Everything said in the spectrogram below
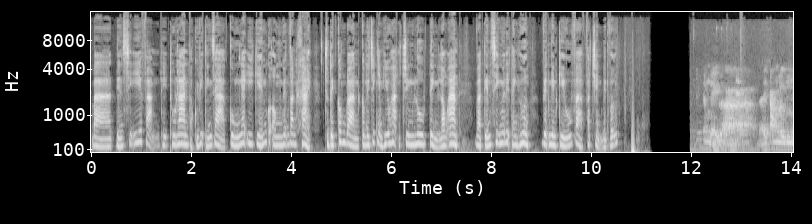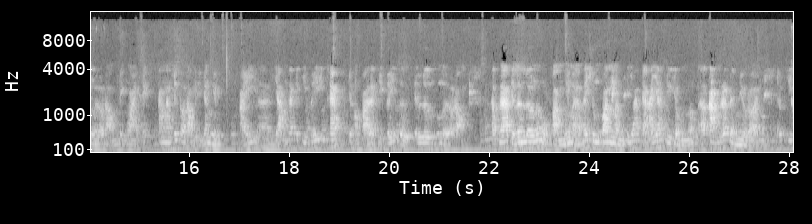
bà tiến sĩ Phạm Thị Thu Lan và quý vị thính giả cùng nghe ý kiến của ông Nguyễn Văn Khải, Chủ tịch Công đoàn Công ty trách nhiệm hữu hạn Trinh Lưu tỉnh Long An và tiến sĩ Nguyễn Thị Thanh Hương, Viện Nghiên cứu và Phát triển bền vững. Em nghĩ là để tăng lương người lao động thì ngoài cái tăng năng suất lao động thì doanh nghiệp cũng phải ờ, giảm các cái chi phí khác, chứ không phải là chi phí từ cái lương của người lao động. Thật ra thì lên lương nó một phần, nhưng mà em thấy xung quanh mình cái giá cả, giá tiêu dùng nó đã tăng rất là nhiều rồi. Trước chính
